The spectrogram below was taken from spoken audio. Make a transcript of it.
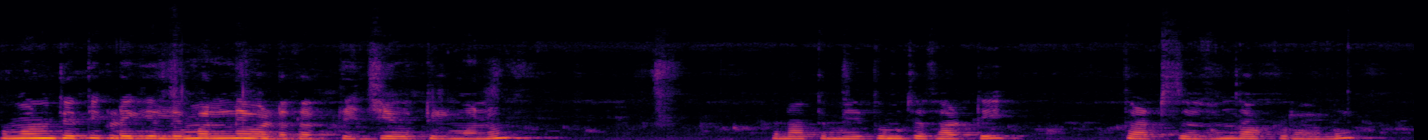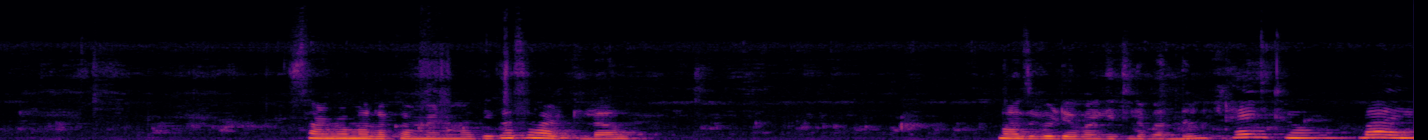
म्हणून ते तिकडे गेले. मला नाही वाटत आता ते जेवतील म्हणून. पण आता मी तुमच्यासाठी ताट सजून दाखवू राहिले. सांगा मला कमेंटमध्ये कसं वाटलं? माझा व्हिडिओ बघितल्याबद्दल थँक्यू बाय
